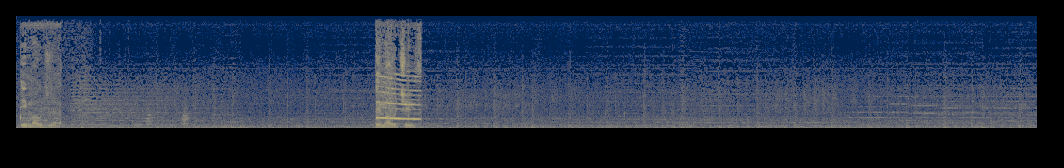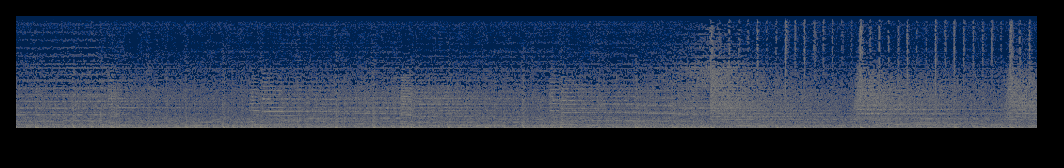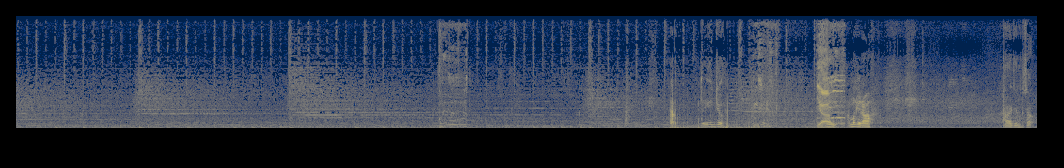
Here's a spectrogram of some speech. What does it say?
Emoji. Emoji. Angel. Yeah. Hey, I'm gonna get off. Alright, then, peace out.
